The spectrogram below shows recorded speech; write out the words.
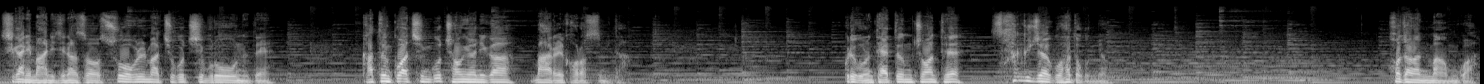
시간이 많이 지나서 수업을 마치고 집으로 오는데 같은 과 친구 정현이가 말을 걸었습니다. 그리고는 대뜸 저한테 사귀자고 하더군요. 허전한 마음과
